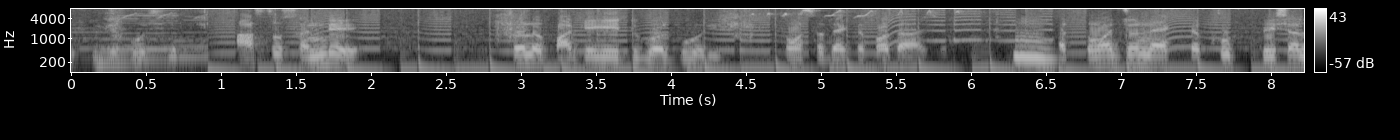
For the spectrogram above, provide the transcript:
একটু গিয়ে বসি। আজ তো সানডে চলো পার্কে গিয়ে একটু গল্প করি। তোমার সাথে একটা কথা আছে। আর তোমার জন্য একটা খুব স্পেশাল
